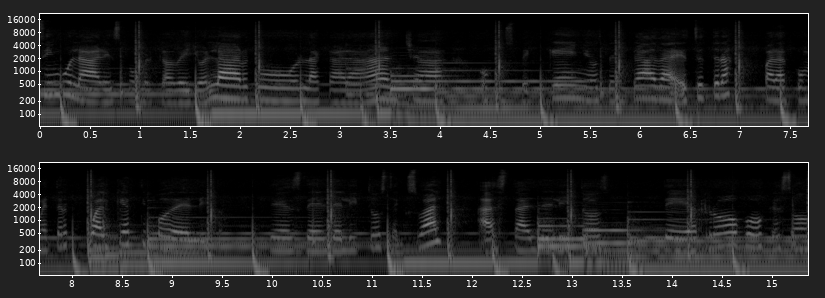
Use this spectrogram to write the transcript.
singulares como el cabello largo, la cara ancha, ojos pequeños, delgada, etcétera, para cometer cualquier tipo de delito, desde el delito sexual hasta el delito de robo que son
